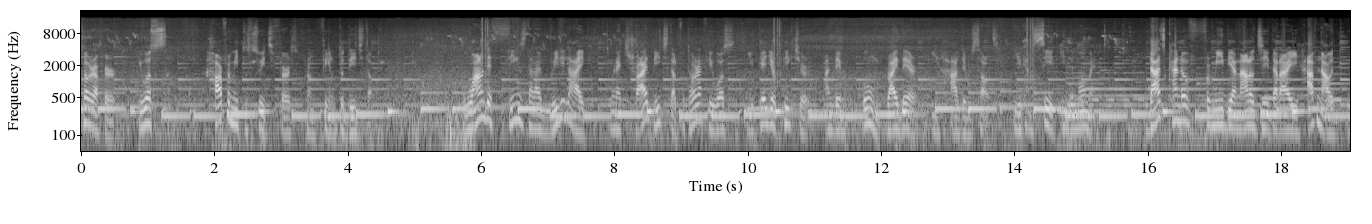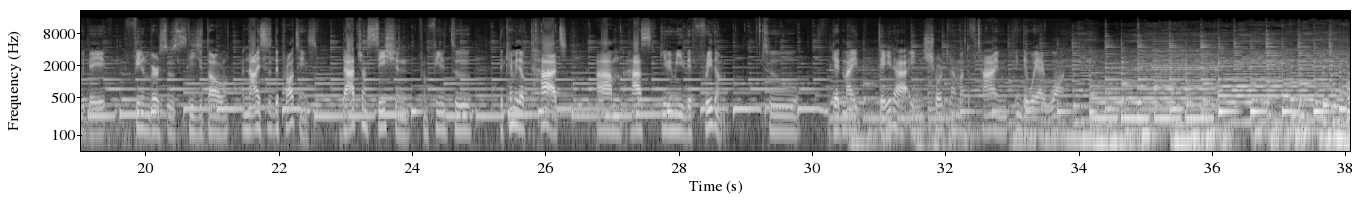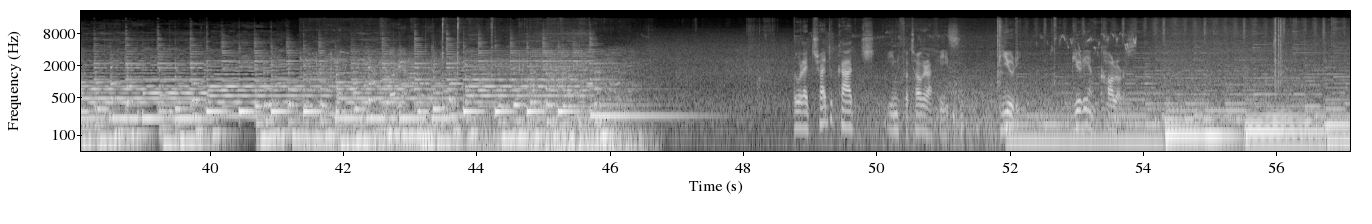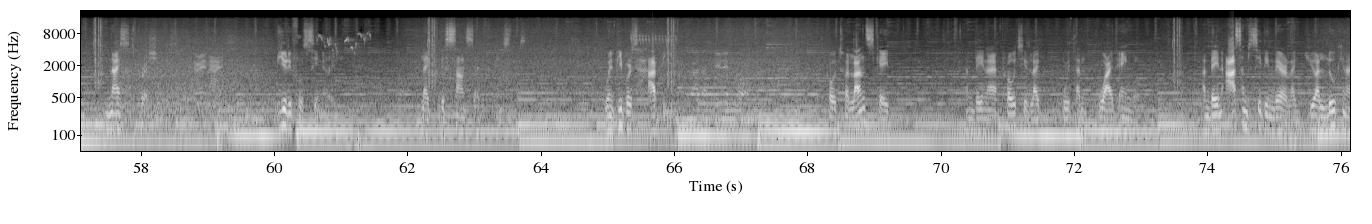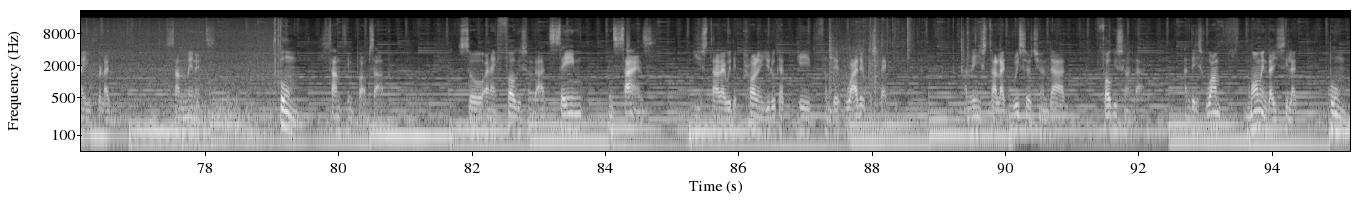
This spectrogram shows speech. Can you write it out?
photographer, it was hard for me to switch first from film to digital. One of the things that I really like when I tried digital photography was you get your picture and then boom, right there, you have the results. You can see it in the moment. That's kind of, for me, the analogy that I have now with the film versus digital analysis of the proteins. That transition from film to the ChemiDoc touch um, has given me the freedom to get my data in shorter amount of time in the way I want. what I try to catch in photography is beauty, beauty and colors. Nice expressions. Beautiful scenery, like the sunset, for instance. When people are happy, go to a landscape, and then I approach it like with a wide angle. And then as I'm sitting there, like you are looking at it for like some minutes, boom, something pops up. So, and I focus on that. Same in science. You start out with the problem, you look at it from the wider perspective. Then you start like researching on that, focusing on that. And there is one moment that you see like, boom,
